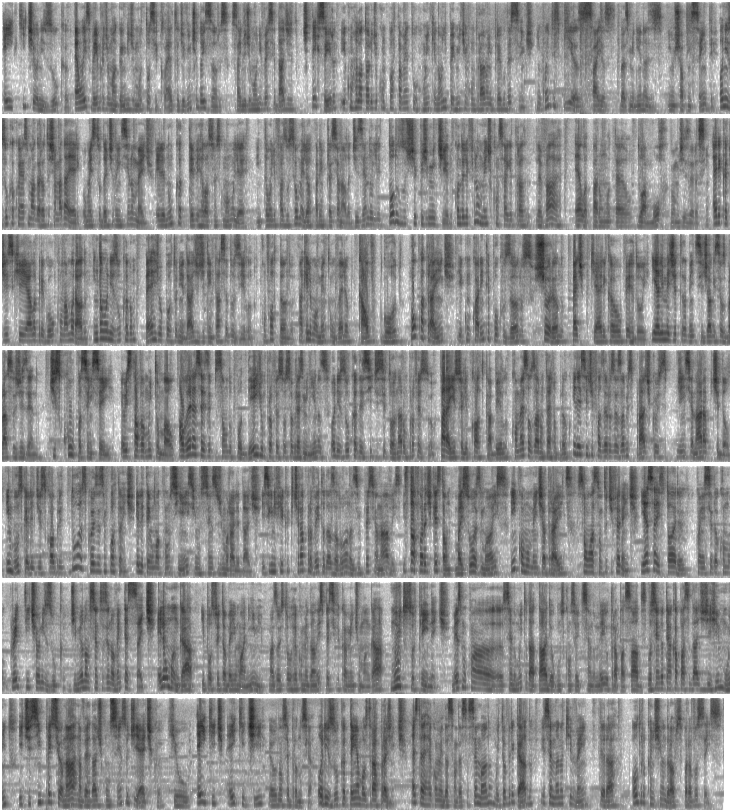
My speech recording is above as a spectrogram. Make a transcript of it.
Eikichi Onizuka é um ex-membro de uma gangue de motocicleta de 22 anos, saindo de uma universidade de terceira e com um relatório de comportamento ruim que não lhe permite encontrar um emprego decente. Enquanto espia as saias das meninas em um shopping center, Onizuka conhece uma garota chamada Erika, uma estudante do ensino médio. Ele nunca teve relações com uma mulher, então ele faz o seu melhor para impressioná-la, dizendo-lhe todos os tipos de mentira. Quando ele finalmente consegue levar ela para um hotel do amor, vamos dizer assim, Erika diz que ela brigou com o namorado. Então Onizuka não perde a oportunidade de tentar seduzi-la, confortando. Naquele momento, um velho calvo, gordo, pouco atraente e com 40 e poucos anos, chorando, pede que Erika o perdoe. E ela imediatamente se joga em seus braços dizendo: Desculpa, sensei, eu estava muito mal. Ao ver essa exibição do poder de um professor sobre as meninas, Onizuka decide se tornar um professor. Para isso, ele corta o cabelo, começa a usar um terno branco e decide fazer os exames práticos de ensinar aptidão. Em busca, ele descobre duas coisas importantes. Ele tem uma consciência e um senso de moralidade. E significa que tirar proveito das alunas impressionáveis está fora de questão, mas suas mães, incomumente atraentes, são um assunto diferente. E essa é a história conhecida como Great Teacher Onizuka, de 1997. Ele é um mangá e possui também um anime, mas eu estou recomendando especificamente um mangá muito surpreendente. Mesmo com a, sendo muito datado e alguns conceitos sendo meio ultrapassados, você ainda tem a capacidade de rir muito e de se impressionar, na verdade, com o senso de ética que o Eikichi, Eikichi, eu não sei pronunciar, Onizuka tem a mostrar pra gente. Esta é a recomendação dessa semana, muito obrigado, e semana que vem terá outro cantinho drops para vocês.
